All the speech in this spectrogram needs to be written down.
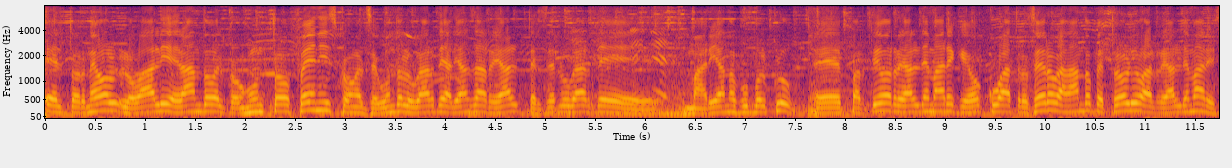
El torneo lo va liderando el conjunto Fénix con el segundo lugar de Alianza Real, tercer lugar de Mariano Fútbol Club. El partido Real de Mares quedó 4-0 ganando petróleo al Real de Mares.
